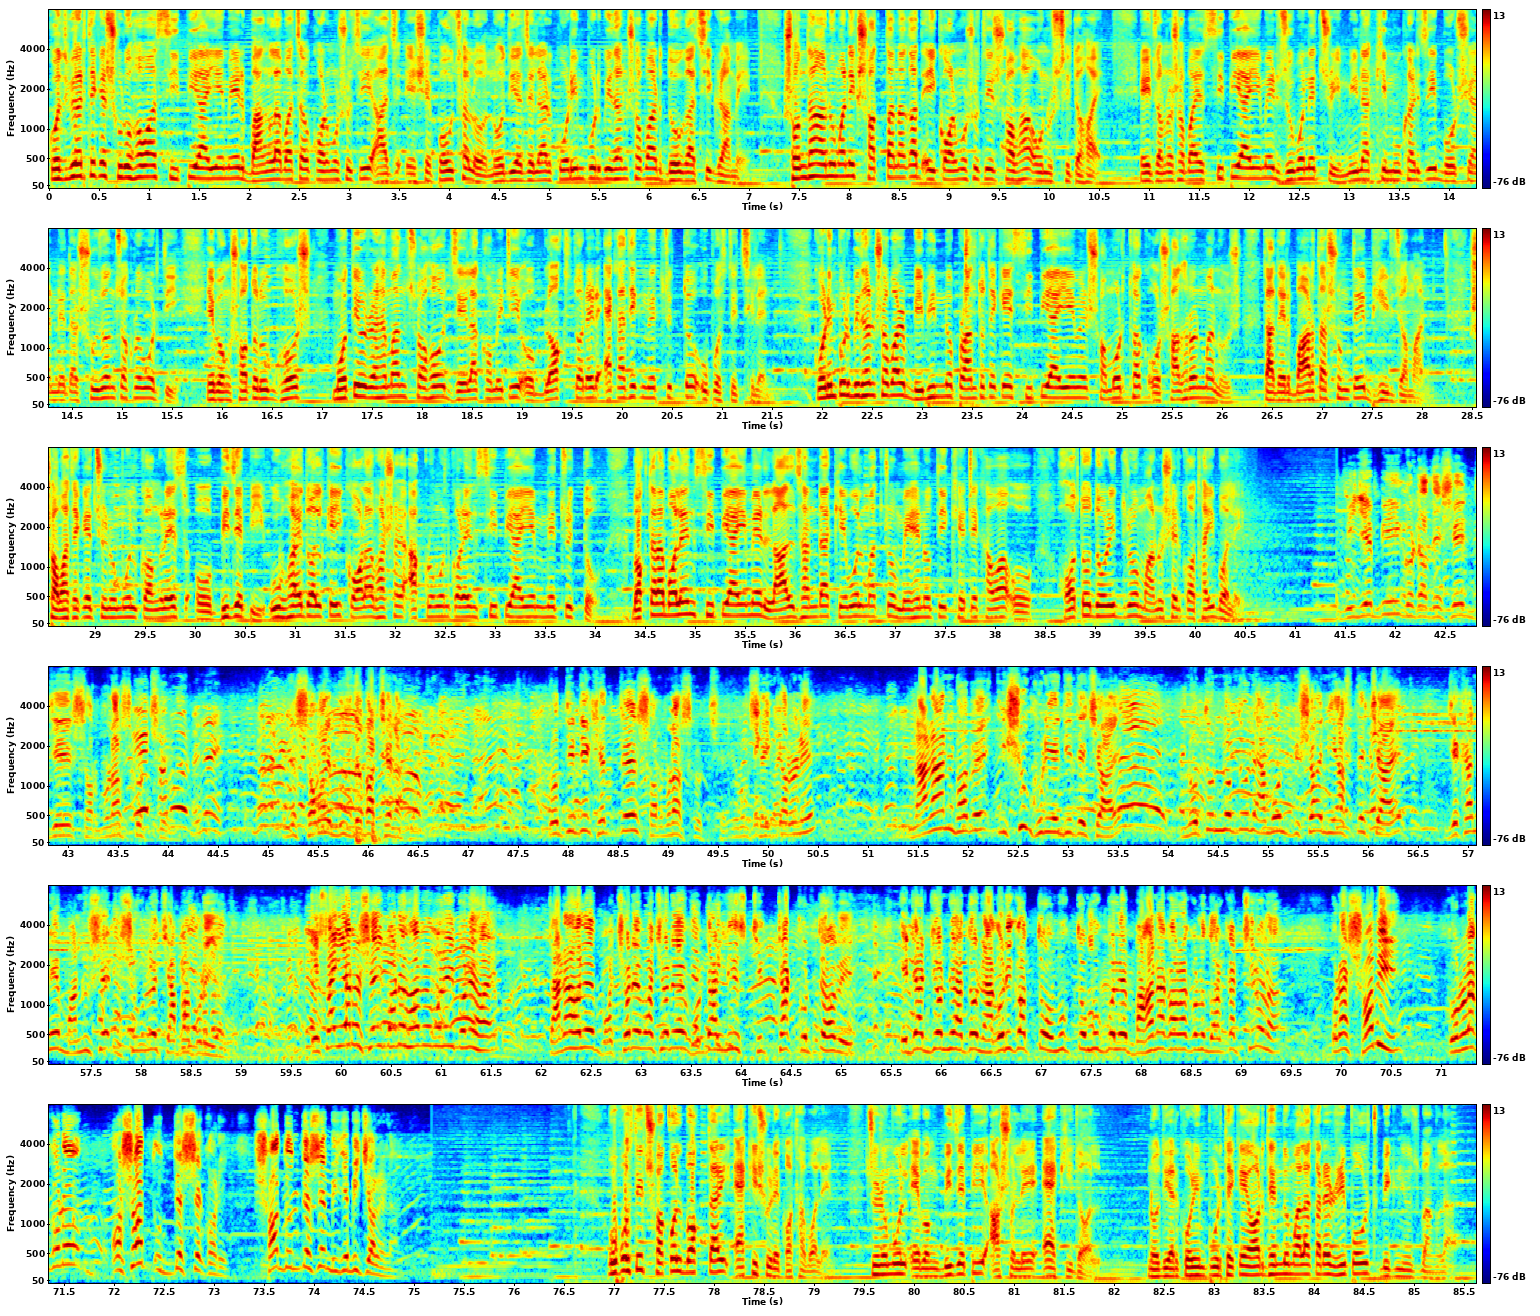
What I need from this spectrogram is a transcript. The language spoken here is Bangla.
কোচবিহার থেকে শুরু হওয়া সিপিআইএম এর বাংলা বাঁচাও কর্মসূচি আজ এসে পৌঁছালো নদিয়া জেলার করিমপুর বিধানসভার দোগাছি গ্রামে। সন্ধ্যা আনুমানিক সাতটা নাগাদ এই কর্মসূচির সভা অনুষ্ঠিত হয়। এই জনসভায় সিপিআইএম এর যুবনেত্রী মীনাক্ষী মুখার্জি বর্ষিয়ান নেতা সুজন চক্রবর্তী এবং শতরূপ ঘোষ, মতিউর রহমান সহ জেলা কমিটি ও ব্লক স্তরের একাধিক নেতৃত্ব উপস্থিত ছিলেন। করিমপুর বিধানসভার বিভিন্ন প্রান্ত থেকে সিপিআইএম এর সমর্থক ও সাধারণ মানুষ তাদের বার্তা শুনতে ভিড় জমান। সভা থেকে তৃণমূল কংগ্রেস ও বিজেপি উভয় দলকেই কড়া ভাষায় আক্রমণ করেন সিপিআইএম নেতৃত্ব। বক্তারা বলেন, সিপিআইএম এর লাল ঝান্ডা কেবলমাত্র মেহনতি খেটে খাওয়া ও হতদরিদ্র মানুষের কথাই বলে। বিজেপি গোটা দেশের যে সর্বনাশ করছে সবাই বুঝতে পারছে না। প্রতিটি ক্ষেত্রে সর্বনাশ করছে এবং সেই কারণে নানানভাবে ইস্যু ঘুরিয়ে দিতে চায়, নতুন নতুন এমন বিষয় নিয়ে আসতে চায়, যেখানে মানুষের ইস্যুগুলো চাপা পড়ে যাবে। এসআইআরও সেই মনোভাবে বলেই মনে হয়, তা না হলে বছরে বছরে ভোটার লিস্ট ঠিকঠাক করতে হবে। এটার জন্য এত নাগরিকত্ব অমুক তমুক বলে বাহানা করার কোনো দরকার ছিল না। ওরা সবই কোনো না কোনো অসৎ উদ্দেশ্যে করে, সৎ উদ্দেশ্যে বিজেপি চলে না। উপস্থিত সকল বক্তাই একই সুরে কথা বলেন। তৃণমূল এবং বিজেপি আসলে একই দল। নদিয়ার করিমপুর থেকে অর্ধেন্দু মালাকারের রিপোর্ট, বিগ নিউজ বাংলা।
